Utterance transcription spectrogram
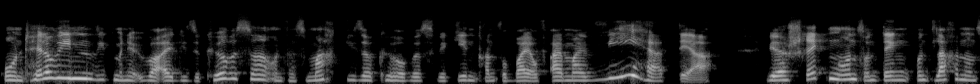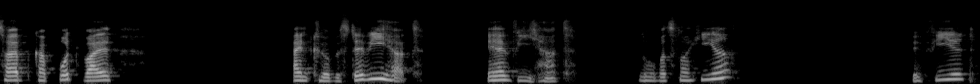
und Halloween sieht man ja überall diese Kürbisse. Und was macht dieser Kürbis? Wir gehen dran vorbei. Auf einmal wie hat der. Wir erschrecken uns und denken und lachen uns halb kaputt, weil ein Kürbis, der wie hat. Er wie hat. So, was war hier? Befiehlt,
